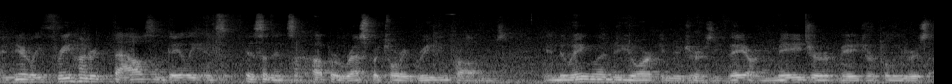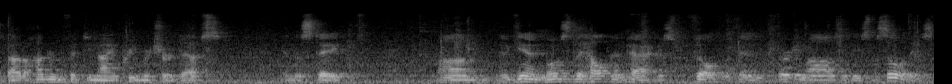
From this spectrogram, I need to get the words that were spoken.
and nearly 300,000 daily inc- incidents of upper respiratory breathing problems in New England, New York, and New Jersey. They are major, major polluters, about 159 premature deaths in the state. Um, And again, most of the health impact is felt within 30 miles of these facilities.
